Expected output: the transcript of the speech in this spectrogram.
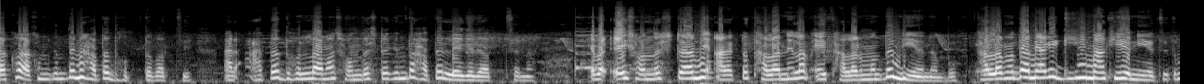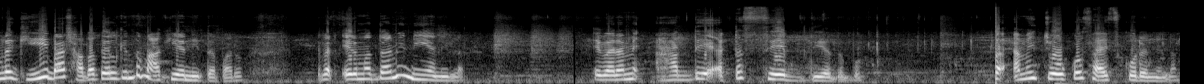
দেখো এখন কিন্তু আমি হাতে ধরতে পারছি। আর হাতে ধরলে আমার সন্দেশটা কিন্তু হাতে লেগে যাচ্ছে না। এবার এই সন্দেশটা আমি আরেকটা থালা নিলাম, এই থালার মধ্যে নিয়ে নেব। থালার মধ্যে আমি আগে ঘি মাখিয়ে নিয়েছি, তোমরা ঘি বা সাদা তেল কিন্তু মাখিয়ে নিতে পারো। এবার এর মধ্যে আমি নিয়ে নিলাম। এবার আমি হাত দিয়ে একটা সেপ দিয়ে দেবো। আমি চৌকো সাইজ করে নিলাম।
